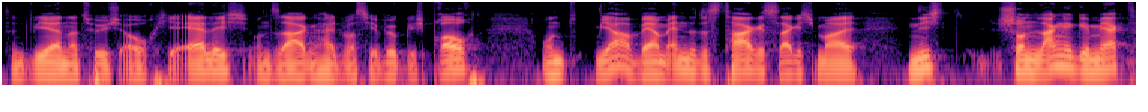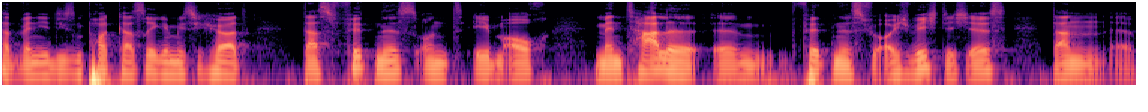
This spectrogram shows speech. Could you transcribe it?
sind wir natürlich auch hier ehrlich und sagen halt, was ihr wirklich braucht. Und ja, wer am Ende des Tages, sage ich mal, nicht schon lange gemerkt hat, wenn ihr diesen Podcast regelmäßig hört, dass Fitness und eben auch mentale ähm, Fitness für euch wichtig ist, dann äh,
